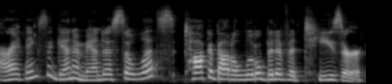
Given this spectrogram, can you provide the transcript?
All right, thanks again, Amanda. So let's talk about a little bit of a teaser.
